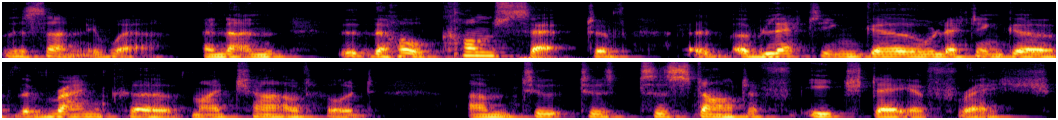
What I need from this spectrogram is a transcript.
there certainly were, and and the- the whole concept of of letting go, letting go of the rancor of my childhood, um, to to to start af- each day afresh.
